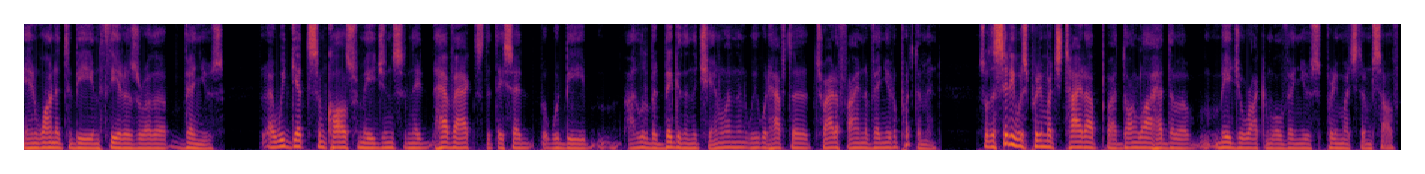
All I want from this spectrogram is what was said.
and wanted to be in theaters or other venues uh, we'd get some calls from agents and they'd have acts that they said would be a little bit bigger than the channel and then we would have to try to find a venue to put them in so the city was pretty much tied up uh, don law had the major rock and roll venues pretty much to himself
